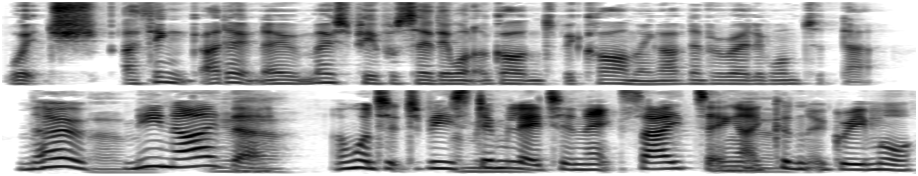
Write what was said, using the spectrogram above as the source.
Which I think I don't know. Most people say they want a garden to be calming. I've never really wanted that. No, um, me neither. Yeah. I want it to be stimulating mean, and exciting. Yeah. I couldn't agree more.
